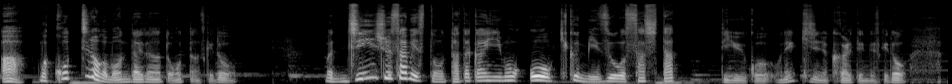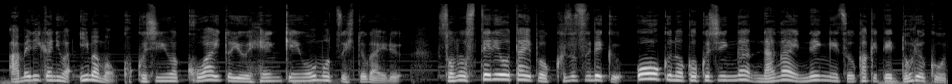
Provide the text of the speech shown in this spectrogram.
あ、まあ、こっちの方が問題だなと思ったんですけど、まあ、人種差別との戦いにも大きく水を差したっっていう、こうね、記事には書かれてるんですけど、アメリカには今も黒人は怖いという偏見を持つ人がいる。そのステレオタイプを崩すべく多くの黒人が長い年月をかけて努力を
